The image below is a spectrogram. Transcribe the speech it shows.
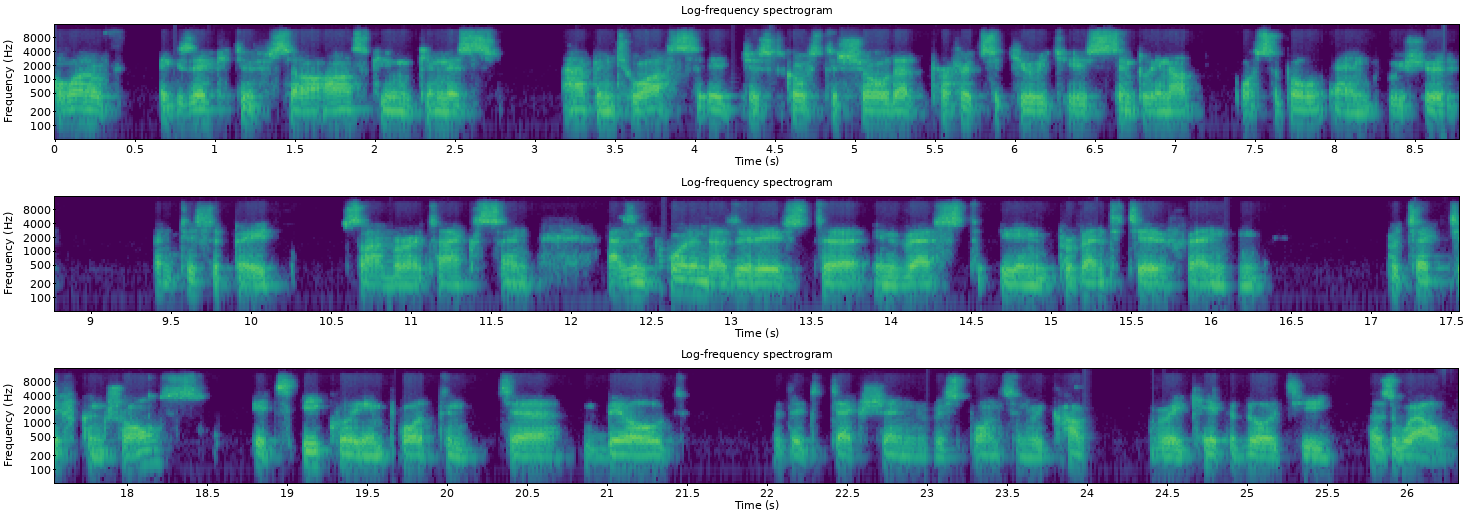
a lot of executives are asking can this happen to us? It just goes to show that perfect security is simply not possible and we should anticipate cyber attacks. And as important as it is to invest in preventative and protective controls it's equally important to build the detection response and recovery capability as well.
